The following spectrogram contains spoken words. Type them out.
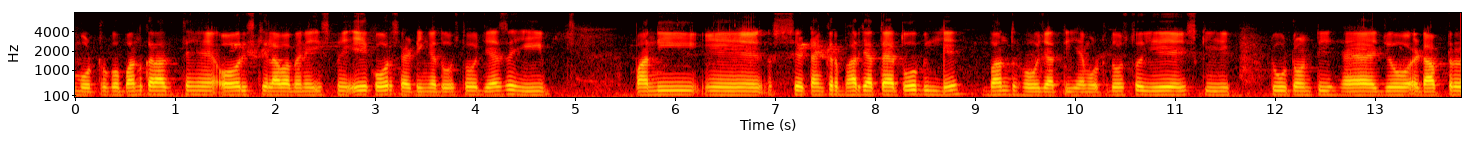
मोटर को बंद करा देते हैं। और इसके अलावा मैंने इसमें एक और सेटिंग है दोस्तों, जैसे ही पानी से टैंकर भर जाता है तो भी ये बंद हो जाती है मोटर। दोस्तों, ये इसकी 220 है, जो अडाप्टर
